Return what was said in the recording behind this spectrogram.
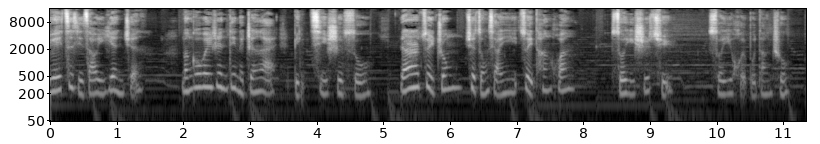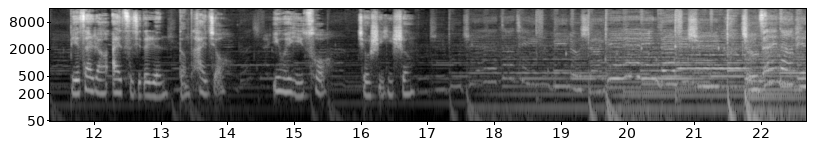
以为自己早已厌倦，能够为认定的真爱摒弃世俗，然而最终却总想一醉贪欢，所以失去，所以悔不当初。别再让爱自己的人等太久，因为一错就是一生。不知不觉的停留下云带就在那片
